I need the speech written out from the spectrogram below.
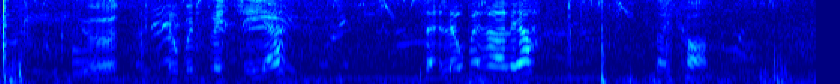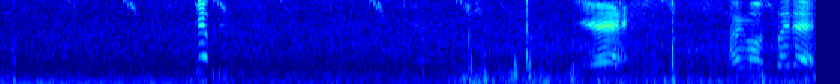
Good. That's a little bit flinchy, yeah? Set a little bit earlier. Stay calm. Yep. Yes. Hang on, stay there.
